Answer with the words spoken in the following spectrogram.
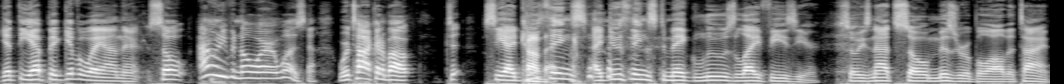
Get the epic giveaway on there. So I don't even know where I was now. We're talking about. T- see, I do Combat. things. I do things to make Lou's life easier, so he's not so miserable all the time.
